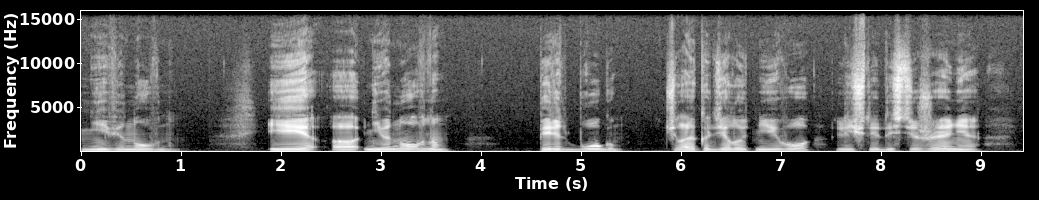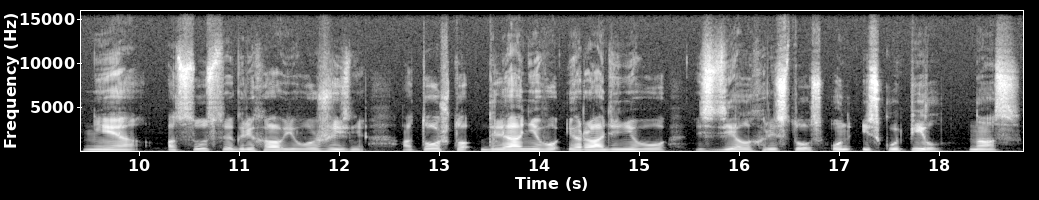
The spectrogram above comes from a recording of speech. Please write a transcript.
невиновным. И э, невиновным перед Богом человека делают не его личные достижения, не отсутствие греха в его жизни, а то, что для него и ради него сделал Христос. Он искупил нас.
